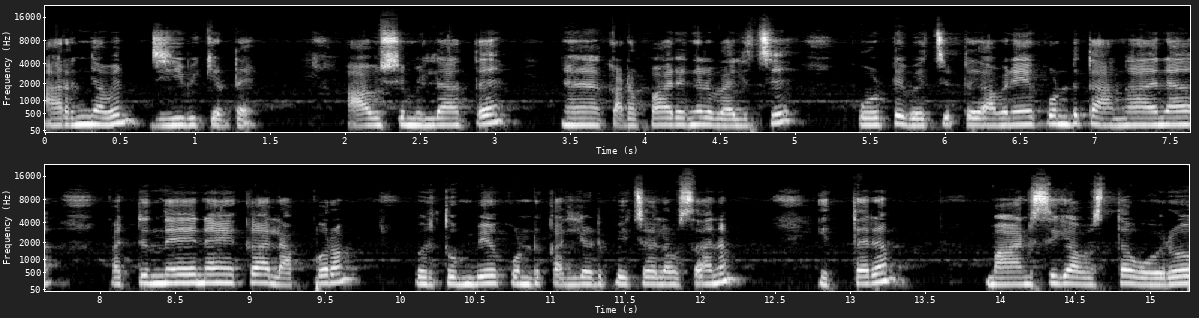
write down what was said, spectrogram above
അറിഞ്ഞവൻ ജീവിക്കട്ടെ. ആവശ്യമില്ലാത്ത കടപ്പാരങ്ങൾ വലിച്ച് കൂട്ടി വെച്ചിട്ട് അവനെ കൊണ്ട് താങ്ങാൻ പറ്റുന്നതിനേക്കാൾ അപ്പുറം ഒരു തുമ്പിയെ കൊണ്ട് കല്ലെടുപ്പിച്ചാൽ അവസാനം ഇത്തരം മാനസികാവസ്ഥ ഓരോ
